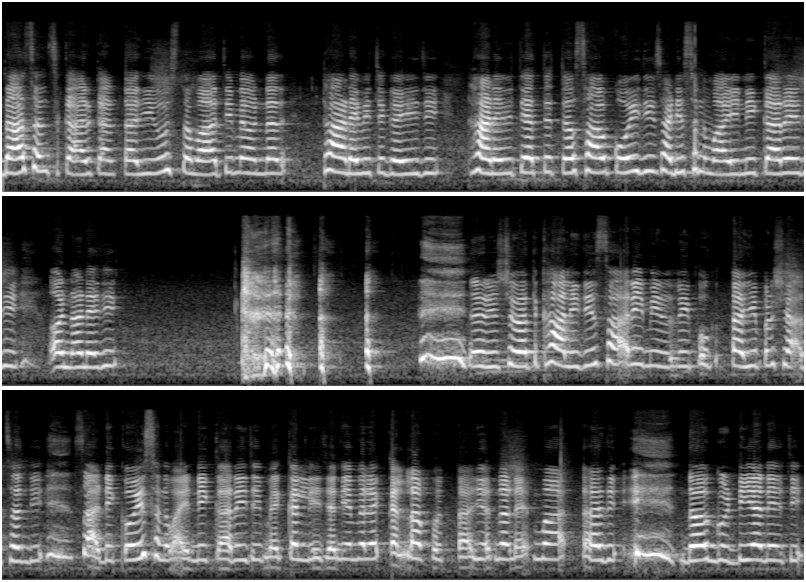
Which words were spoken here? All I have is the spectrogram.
ਦਾ ਸੰਸਕਾਰ ਕਰਤਾ ਜੀ। ਉਸ ਤੋਂ ਬਾਅਦ ਜੀ ਮੈਂ ਉਹਨਾਂ ਥਾਣੇ ਵਿੱਚ ਗਈ ਜੀ। ਥਾਣੇ ਵਿੱਚ ਐਸਐਚਓ ਸਾਹਿਬ ਕੋਈ ਜੀ ਸਾਡੀ ਸੁਣਵਾਈ ਨਹੀਂ ਕਰ ਰਹੇ ਜੀ। ਉਹਨਾਂ ਨੇ ਜੀ ਰਿਸ਼ਵਤ ਖਾ ਲਈ ਜੀ, ਸਾਰੀ ਮਿਲ ਲਈ ਭੁਗਤਾ ਜੀ, ਪ੍ਰਸ਼ਾਸਨ ਜੀ। ਸਾਡੀ ਕੋਈ ਸੁਣਵਾਈ ਨਹੀਂ ਕਰ ਰਹੀ ਜੀ, ਮੈਂ ਕੱਲੀ ਜਣੀ ਮੇਰਾ ਕੱਲਾ ਪੁੱਤਾ ਜੀ, ਉਹਨਾਂ ਨੇ ਮਾਰਤਾ ਜੀ। ਦੋ ਗੁੱਡੀਆਂ ਨੇ ਜੀ,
